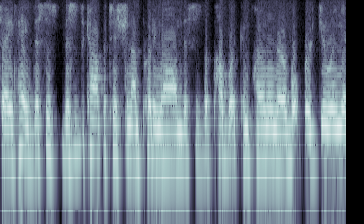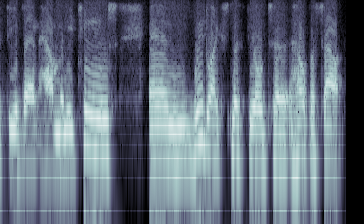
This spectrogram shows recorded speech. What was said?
say, hey, this is this is the competition I'm putting on. This is the public component or what we're doing at the event. How many teams? And we'd like Smithfield to help us out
